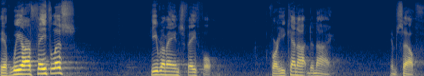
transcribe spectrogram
If we are faithless, he remains faithful, for he cannot deny himself.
